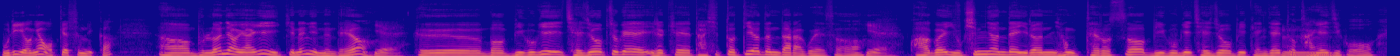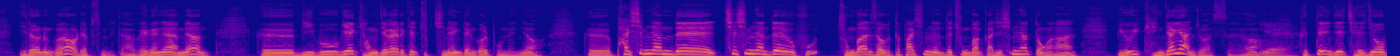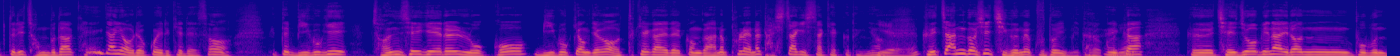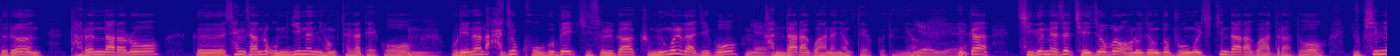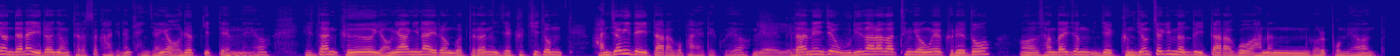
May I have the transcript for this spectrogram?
우리 영향 없겠습니까? 어, 물론 영향이 있기는 있는데요. 예. 그, 뭐, 미국이 제조업 쪽에 이렇게 다시 또 뛰어든다라고 해서 예. 과거에 60년대 이런 형태로서 미국의 제조업이 굉장히 또 음. 강해지고 이러는 건 어렵습니다. 왜 그러냐면 그 미국의 경제가 이렇게 쭉 진행된 걸 보면요. 그 80년대, 70년대 후, 중반서부터 80년대 중반까지 10년 동안 미국이 굉장히 안 좋았어요. 예. 그때 이제 제조업들이 전부 다 굉장히 어렵고 이렇게 돼서 그때 미국이 전 세계를 놓고 미국 경제가 어떻게 가야 될 건가 하는 플랜을 다시 짜기 시작했거든요. 예. 그짠 것이 지금의 구도입니다. 그렇군요. 그러니까 그 제조업이나 이런 부분들은 다른 나라로 그 생산을 옮기는 형태가 되고 음. 우리는 아주 고급의 기술과 금융을 가지고 예. 간다라고 하는 형태였거든요. 예, 예. 그러니까 지금에서 제조업을 어느 정도 부흥을 시킨다라고 하더라도 60년대나 이런 형태로서 가기는 굉장히 어렵기 때문에요. 음. 일단 그 영향이나 이런 것들은 이제 극히 좀 안정이 돼 있다라고 봐야 되고요. 예, 예. 그다음에 이제 우리나라 같은 경우에 그래도 어 상당히 좀 이제 긍정적인 면도 있다라고 하는 걸 보면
